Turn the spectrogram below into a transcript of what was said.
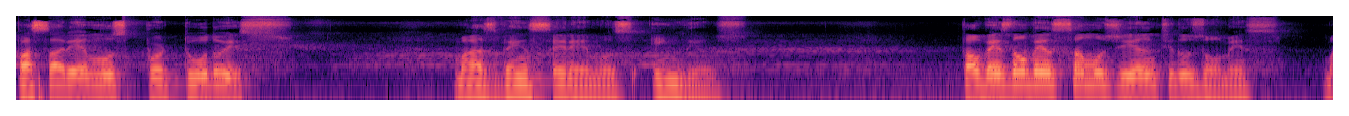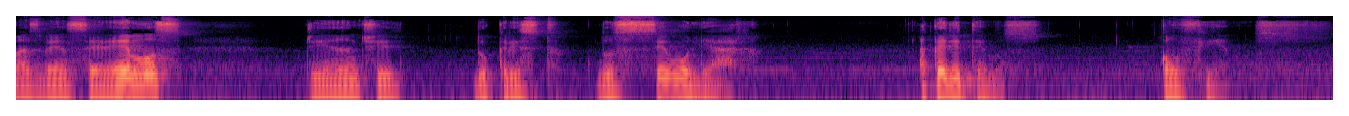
Passaremos por tudo isso, mas venceremos em Deus. Talvez não vençamos diante dos homens, mas venceremos diante do Cristo, do seu olhar. Acreditemos, confiemos.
